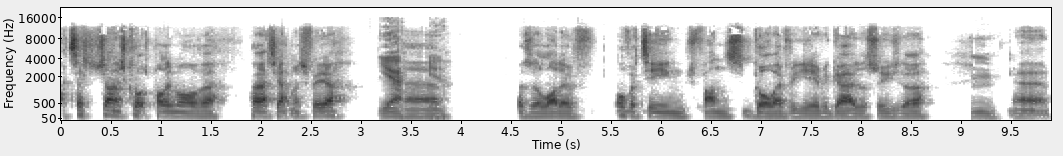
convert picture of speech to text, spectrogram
I'd say Challenge Cup's probably more of a party atmosphere. Yeah, Um, yeah, There's a lot of other teams, fans go every year regardless who's there. mm, Um,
